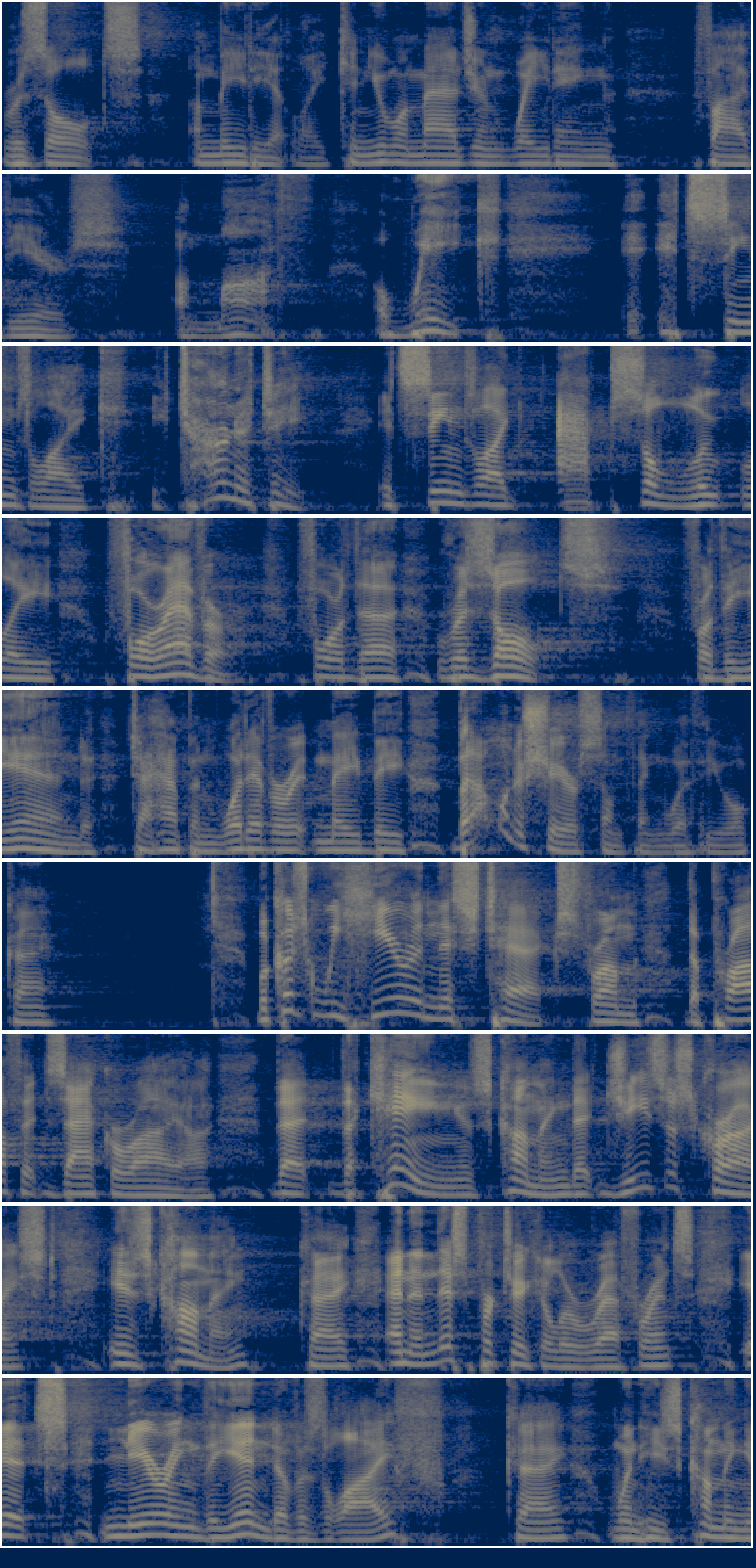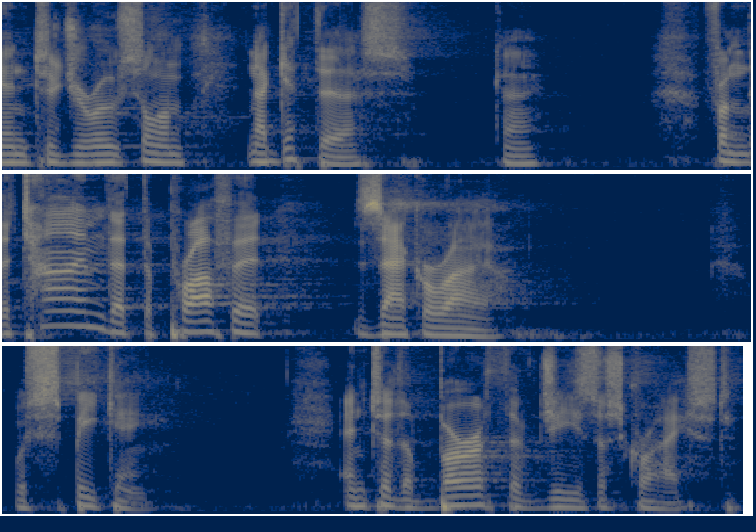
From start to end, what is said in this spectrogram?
results immediately. Can you imagine waiting five years, a month, a week? It, it seems like eternity. It seems like absolutely forever for the results, for the end to happen, whatever it may be. But I want to share something with you, okay? Because we hear in this text from the prophet Zechariah that the king is coming, that Jesus Christ is coming, okay? And in this particular reference, it's nearing the end of his life okay, when he's coming into Jerusalem. Now, get this, okay? From the time that the prophet Zechariah was speaking and to the birth of Jesus Christ,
